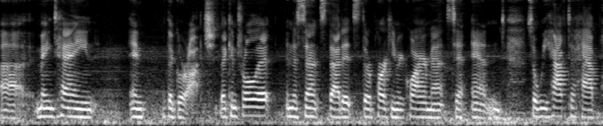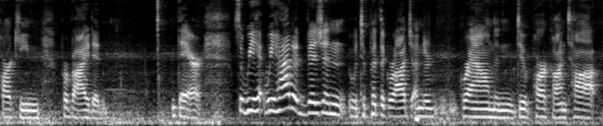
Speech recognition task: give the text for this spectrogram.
uh, maintain, and the garage. They control it in the sense that it's their parking requirements, and so we have to have parking provided there. So we we had a vision to put the garage underground and do a park on top.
